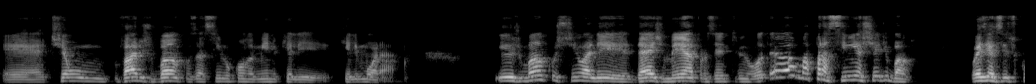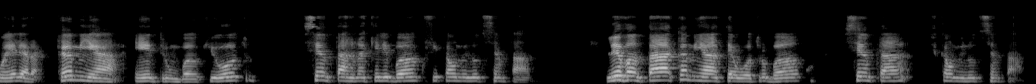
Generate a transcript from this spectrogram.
É, tinham vários bancos assim no condomínio que ele, que ele morava. E os bancos tinham ali 10 metros entre um outro, é uma pracinha cheia de banco. O exercício com ele era caminhar entre um banco e outro, sentar naquele banco, ficar um minuto sentado. Levantar, caminhar até o outro banco, sentar, ficar um minuto sentado.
